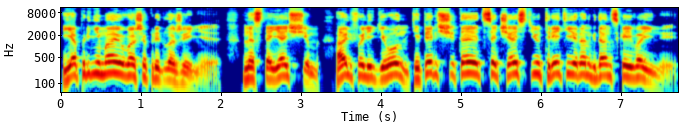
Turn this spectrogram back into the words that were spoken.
я принимаю ваше предложение. Настоящим Альфа-легион теперь считается частью Третьей Рангданской войны.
